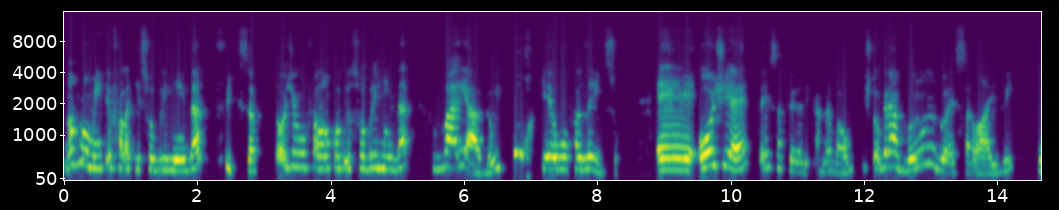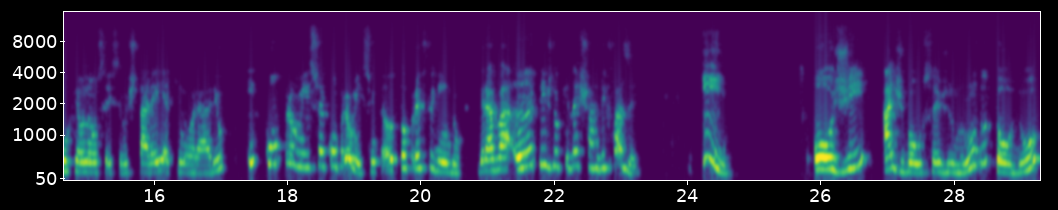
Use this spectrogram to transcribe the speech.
Normalmente eu falo aqui sobre renda fixa. Hoje eu vou falar um pouco sobre renda variável. E por que eu vou fazer isso? É, hoje é terça-feira de carnaval. Estou gravando essa live porque eu não sei se eu estarei aqui no horário. E compromisso é compromisso. Então eu estou preferindo gravar antes do que deixar de fazer. E hoje as bolsas do mundo todo,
